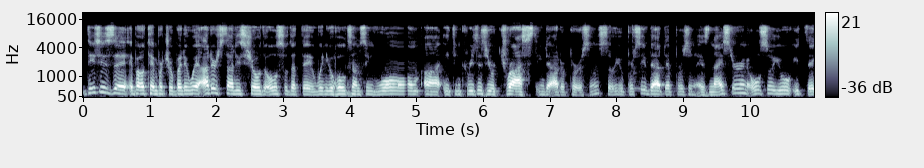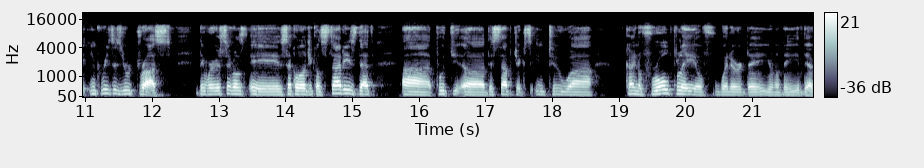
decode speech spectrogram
this is uh, about temperature. By the way, other studies showed also that the, when you hold something warm, uh, it increases your trust in the other person. So you perceive that the person is nicer, and also you it uh, increases your trust. There were several uh, psychological studies that uh, put the subjects into a kind of role play of whether they you know they they,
